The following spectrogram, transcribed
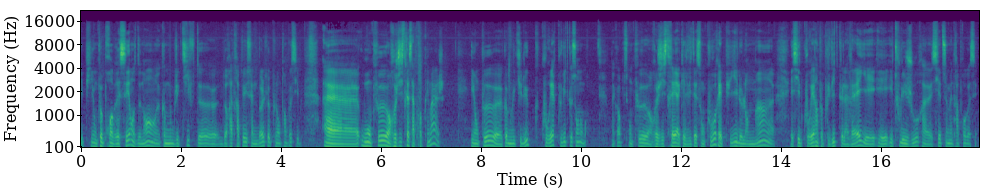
Et puis on peut progresser en se donnant comme objectif de, rattraper Usain Bolt le plus longtemps possible. Ou on peut enregistrer sa propre image, et on peut, comme Lucky Luke, courir plus vite que son ombre. D'accord Puisqu'on peut enregistrer à quelle vitesse on court et puis le lendemain euh, essayer de courir un peu plus vite que la veille et, tous les jours euh, essayer de se mettre à progresser.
